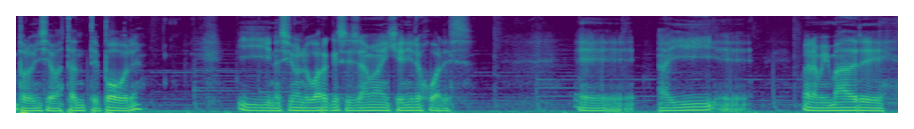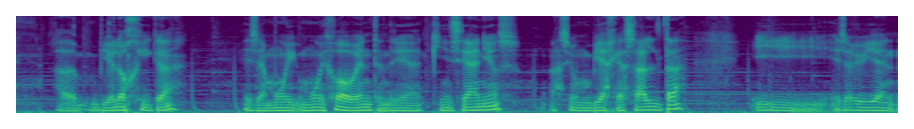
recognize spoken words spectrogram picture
una provincia bastante pobre, y nací en un lugar que se llama Ingeniero Juárez. Eh, ahí, eh, bueno, mi madre biológica, ella muy, muy joven, tendría 15 años, hace un viaje a Salta y ella vivía en,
